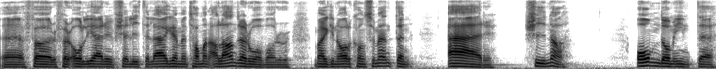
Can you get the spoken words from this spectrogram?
eh, för, för olja är det i och för sig lite lägre men tar man alla andra råvaror marginalkonsumenten är Kina. Om de inte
